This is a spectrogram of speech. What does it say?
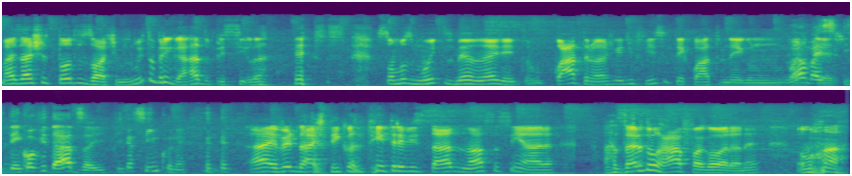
Mas acho todos ótimos. Muito obrigado, Priscila. Somos muitos mesmo, né, gente? São quatro. Acho que é difícil ter quatro negros num podcast. Não, mas e né? tem convidados aí, fica cinco, né? Ah, é verdade. Tem quando tem entrevistado. Nossa senhora. Azar do Rafa agora, né? Vamos lá.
